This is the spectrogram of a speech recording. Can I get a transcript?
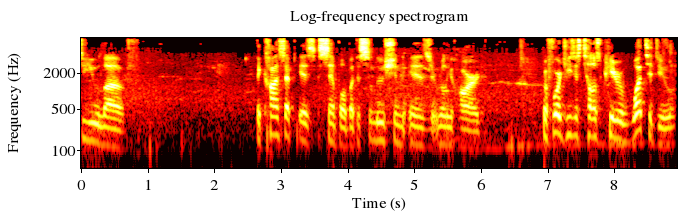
do you love? The concept is simple, but the solution is really hard. Before Jesus tells Peter what to do,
